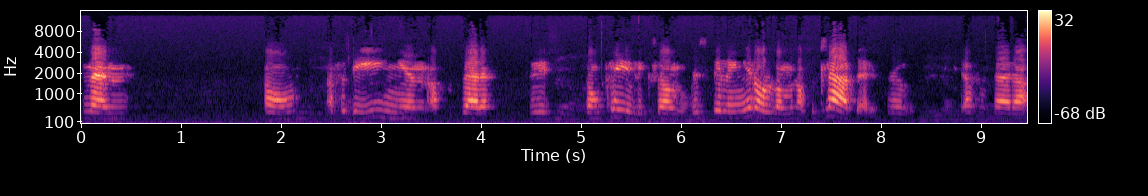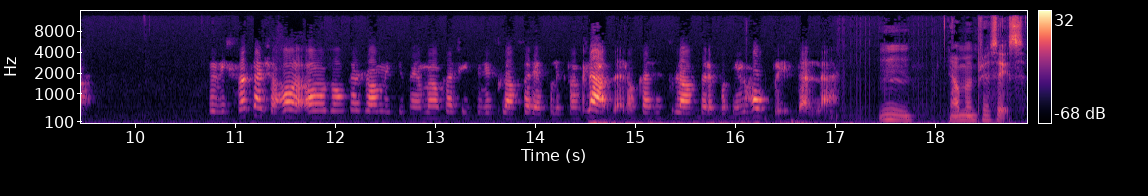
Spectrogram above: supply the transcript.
Men ja, alltså det är ingen, alltså där, de kan ju liksom, det spelar ingen roll vad man har för kläder. För, alltså där, för vissa kanske har, ja de kanske har mycket pengar men de kanske inte vill slösa det på liksom kläder. De kanske slösar det på sin hobby istället. Mm. Ja men precis.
